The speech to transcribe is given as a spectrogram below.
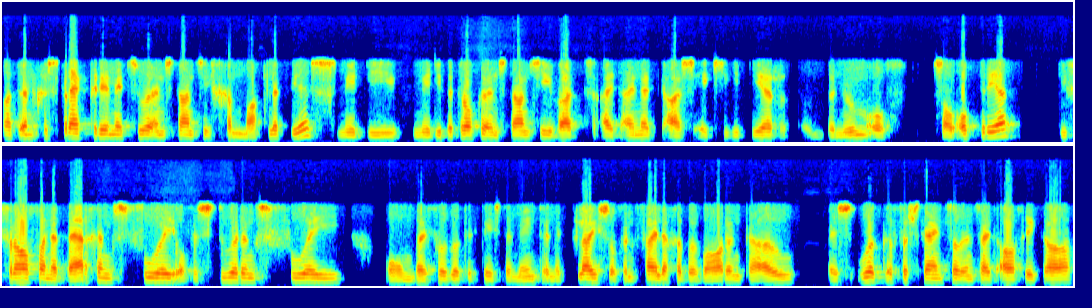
wat in gesprek tree met so 'n instansie gemaklik wees met die met die betrokke instansie wat uiteindelik as eksekuteur benoem of sal optree. Die vraag van 'n bergingsfooi of 'n storingsfooi om byvoorbeeld 'n testament in 'n kluis of in veilige bewaring te hou is ook 'n verskynsel in Suid-Afrika.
